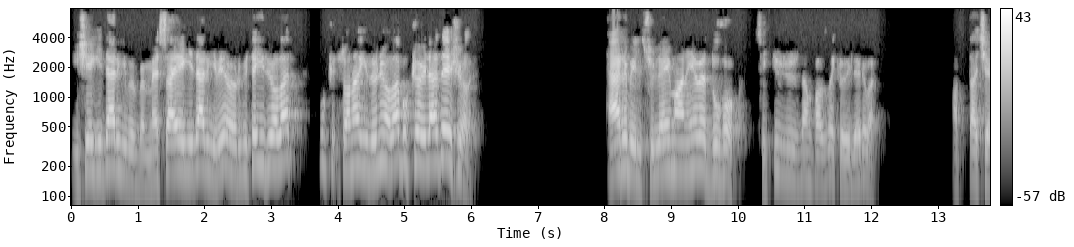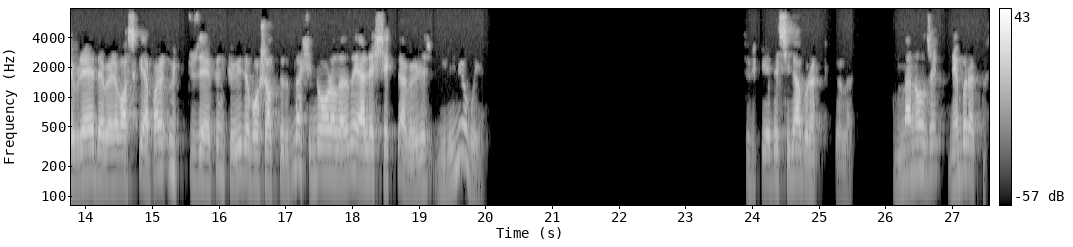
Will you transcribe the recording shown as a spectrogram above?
İşe gider gibi, mesaiye gider gibi örgüte gidiyorlar. Bu sonra dönüyorlar, bu köylerde yaşıyorlar. Erbil, Süleymaniye ve Duhok 800'den fazla köyleri var. Hatta çevreye de böyle baskı yapar 300'e yakın köyü de boşalttırdılar. Şimdi oralara da yerleşecekler. Böyle biliniyor bu ya. Türkiye'de silah bıraktık diyorlar. Bunlar ne olacak? Ne bırakmış?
